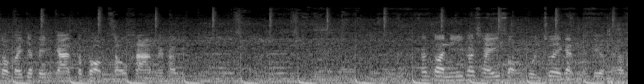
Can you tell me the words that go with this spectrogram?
ต่อไปจะเป็นการประกอบเสาคานนะครับ ขั้นตอนนี้ก็ใช้สองคนช่วยกันเหมือนเดิมครับ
